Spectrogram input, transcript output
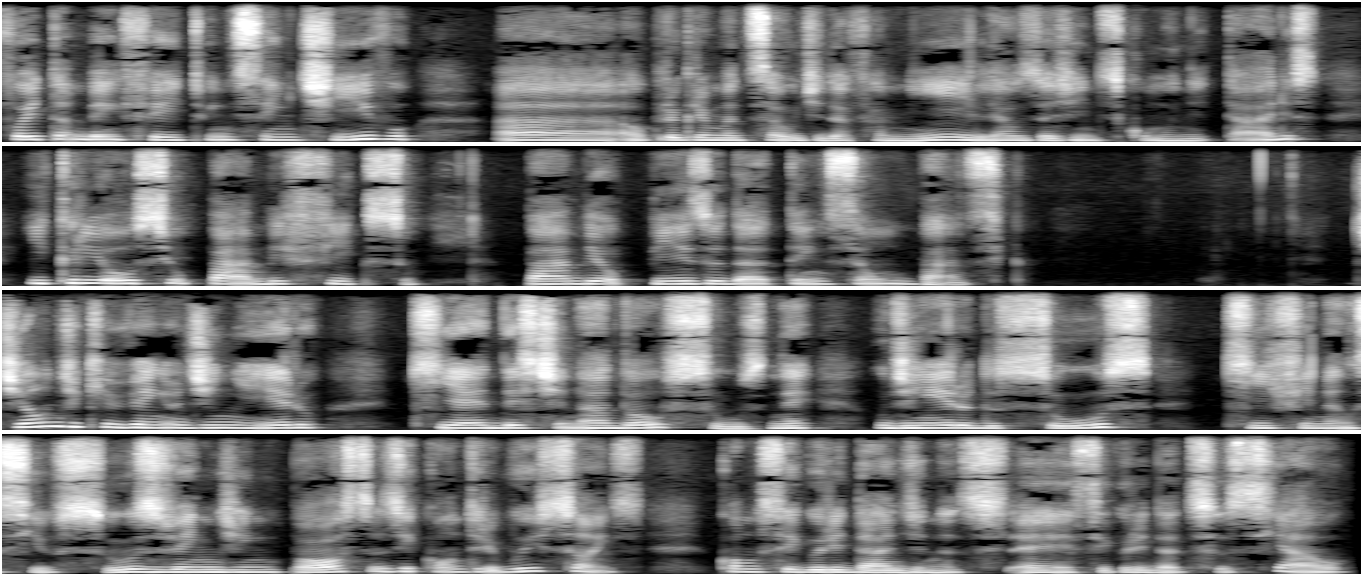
Foi também feito incentivo a, ao programa de saúde da família, aos agentes comunitários e criou-se o PAB fixo. PAB é o piso da atenção básica. De onde que vem o dinheiro que é destinado ao SUS, né? O dinheiro do SUS que financia o SUS vem de impostos e contribuições como Seguridade, é, Seguridade Social,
